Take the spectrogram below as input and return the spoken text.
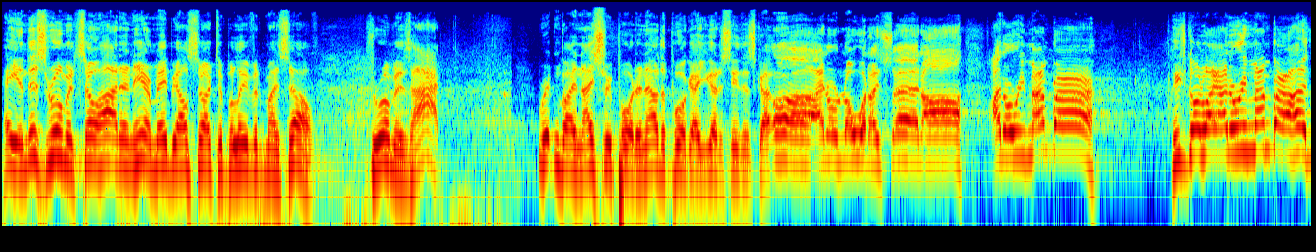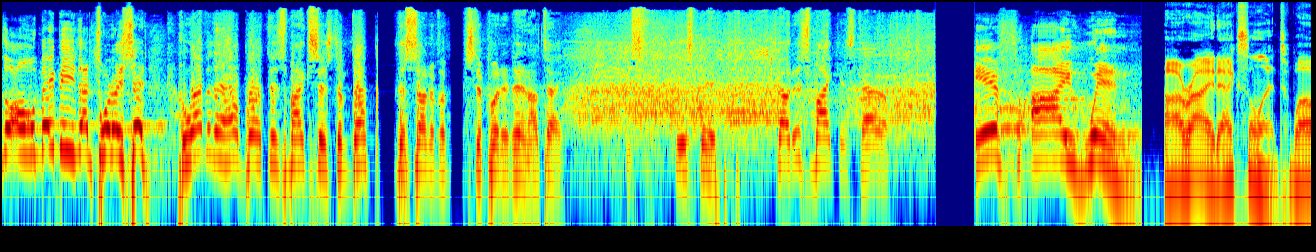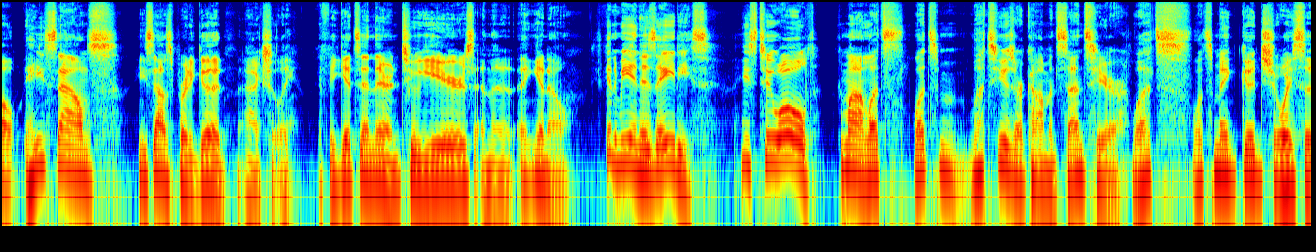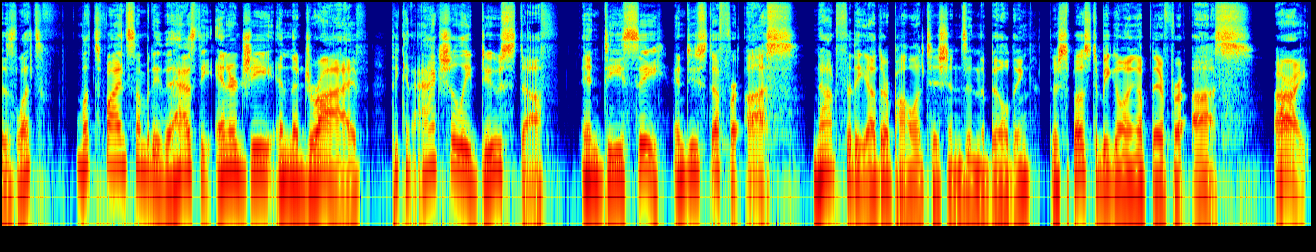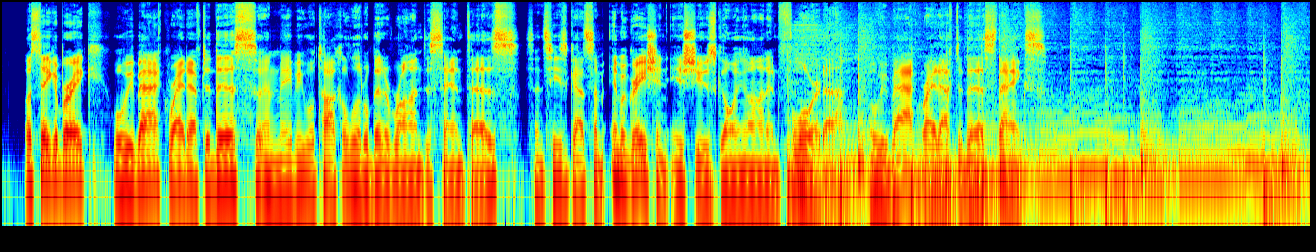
hey, in this room, it's so hot in here, maybe I'll start to believe it myself. This room is hot. Written by a nice reporter. Now, the poor guy, you got to see this guy. Oh, I don't know what I said. Ah, oh, I don't remember. He's going like, I don't remember. I, oh, maybe that's what I said. Whoever the hell brought this mic system, don't the son of a bitch to put it in. I'll tell you. These people. No, this mic is terrible. If I win. All right, excellent. Well, he sounds he sounds pretty good actually. If he gets in there in 2 years and then uh, you know, he's going to be in his 80s. He's too old. Come on, let's let's let's use our common sense here. Let's let's make good choices. Let's let's find somebody that has the energy and the drive that can actually do stuff in DC and do stuff for us, not for the other politicians in the building. They're supposed to be going up there for us. All right, let's take a break. We'll be back right after this, and maybe we'll talk a little bit of Ron DeSantis since he's got some immigration issues going on in Florida. We'll be back right after this. Thanks.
